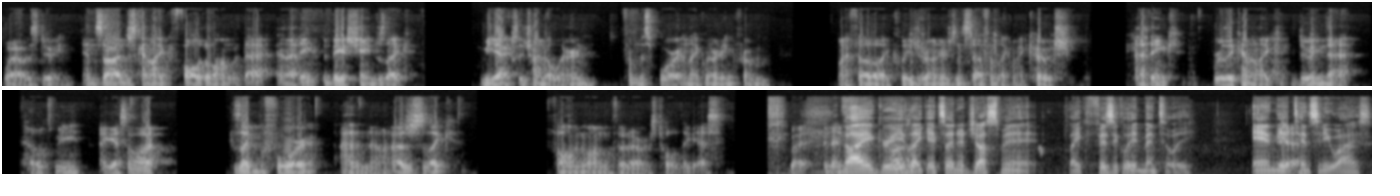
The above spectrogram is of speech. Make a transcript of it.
what I was doing, and so I just kind of like followed along with that. And I think the biggest change was like me actually trying to learn from the sport and like learning from my fellow like collegiate runners and stuff, and like my coach. And I think really kind of like doing that helped me, I guess, a lot. Because like before, I don't know, I was just like following along with what I was told, I guess. But and then no, I agree. I like, like it's an adjustment, like physically and mentally and the yeah. intensity wise.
